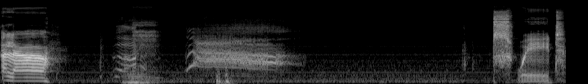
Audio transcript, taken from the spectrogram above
Hello. Sweet.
